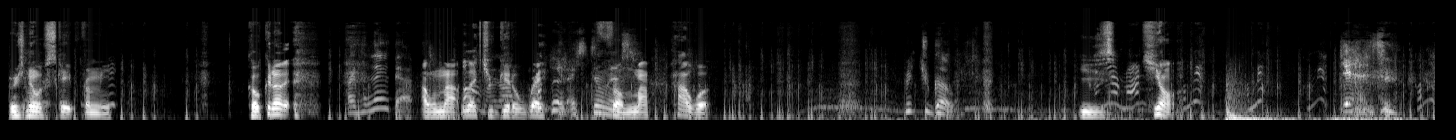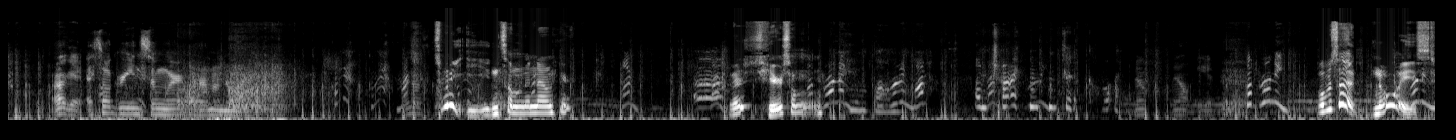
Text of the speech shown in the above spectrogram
There's no escape from me. Coconut, Hi, hello there. I will not oh let you get away Did I still miss? from my power. Where'd you go? He's here. Yes. okay, I saw green somewhere, but I don't know where. Somebody eating something down here? Did I just hear something? I'm trying to climb. No, no, yeah. Stop running. What was that noise?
